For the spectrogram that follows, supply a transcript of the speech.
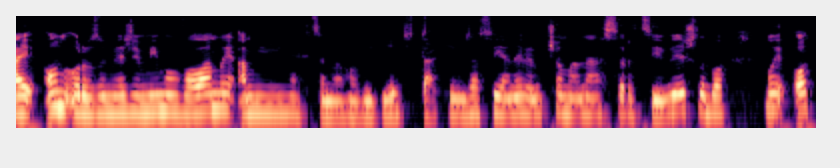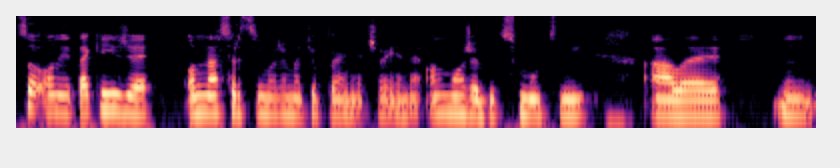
aj on rozumie, že my mu voláme a my nechceme ho vidieť takým. Zase ja neviem, čo má na srdci, vieš, lebo môj otco, on je taký, že on na srdci môže mať úplne niečo iné. On môže byť smutný, ale mm,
